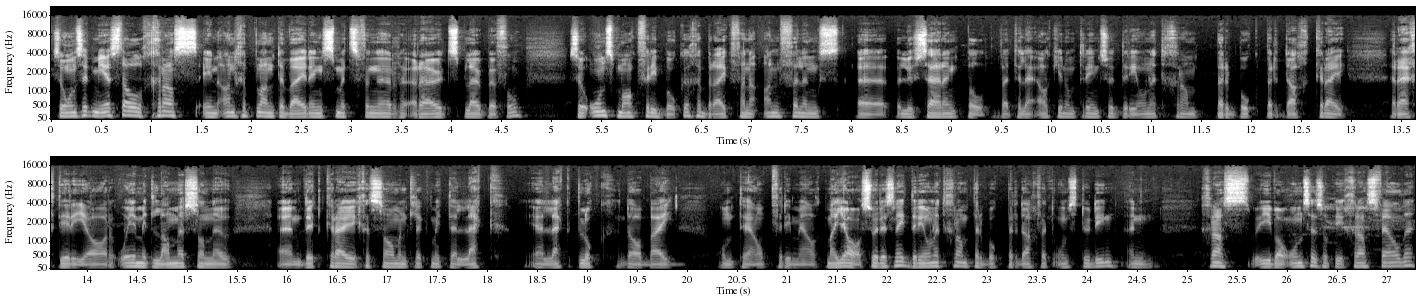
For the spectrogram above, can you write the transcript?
So ons het meestal gras en aangeplante weidings met vinger roods blou buffel. So ons maak vir die bokke gebruik van 'n aanvullings uh, lucernpil wat hulle elkeen omtrent so 300 gram per bok per dag kry reg deur die jaar. Oeye met lammer sal nou ehm um, dit kry gesamentlik met 'n lek 'n lekblok daarbey om te help vir die melk. Maar ja, so dis net 300 gram per bok per dag wat ons toedien in gras hier waar ons is op die grasvelde.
